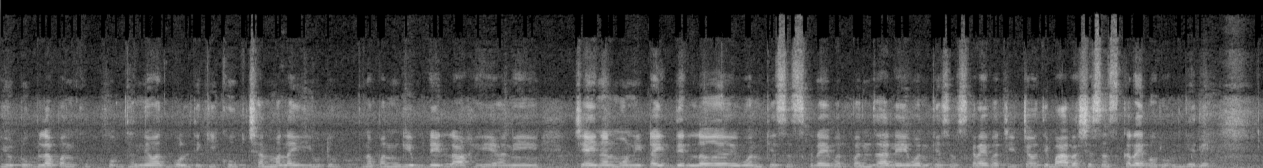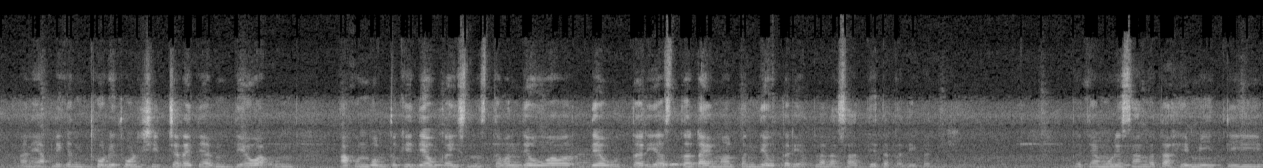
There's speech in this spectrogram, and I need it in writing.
यूट्यूबला पण खूप खूप धन्यवाद बोलते की खूप छान मला यूट्यूबनं पण गिफ्ट दिलं आहे आणि चॅनल मोनिटाईज दिलं वन के सबस्क्रायबर पण झाले. वन के सबस्क्रायबरची इच्छा होती. बाराशे सबस्क्रायबर होऊन गेले. आणि आपल्याकडे थोडी थोडीशी इच्छा राहते. आणि देव आपण आपण बोलतो की देव काहीच नसतं पण देव देव तरी असतं. टायमावर पण देव तरी आपल्याला साथ देतं कधी कधी तर त्यामुळे सांगत आहे मी ती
